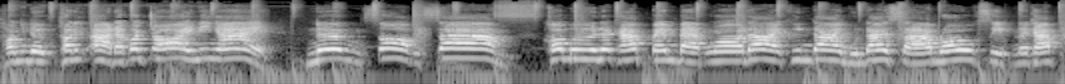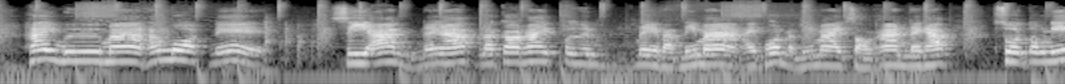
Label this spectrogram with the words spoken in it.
ท่อนที่หนึ่งท่อนที่อ่าดับเบิลจอยนี่ไงหนึ่งสองสาม ข้อมือนะครับเป็นแบบงอได้ขึ้นได้หมุนได้ 360 นะครับ ให้มือมาทั้งหมดนี่สี่อันนะครับ แล้วก็ให้ปืนเมแบบนี้มาไอพ่นแบบนี้มาอีก2อันนะครับ ส่วนตรงนี้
